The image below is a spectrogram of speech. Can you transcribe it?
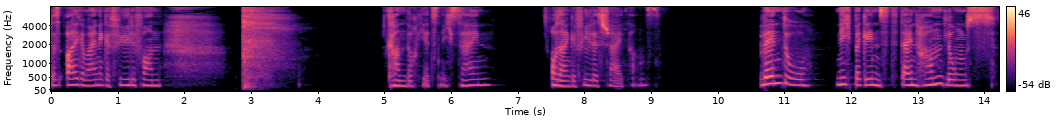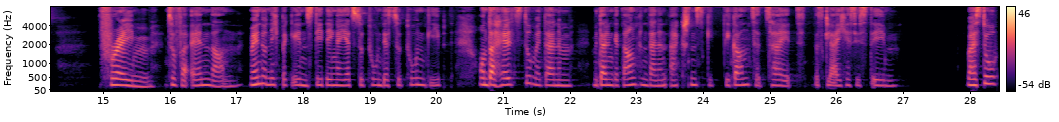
das allgemeine Gefühl von kann doch jetzt nicht sein oder ein Gefühl des Scheiterns. Wenn du nicht beginnst, dein Handlungsframe zu verändern, wenn du nicht beginnst, die Dinge jetzt zu tun, die es zu tun gibt, und da hältst du mit deinem, mit deinen Gedanken, deinen Actions die ganze Zeit das gleiche System. Weißt du,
